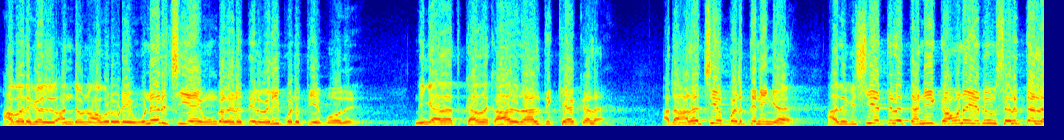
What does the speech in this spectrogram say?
அவர்கள் அந்த அவருடைய உணர்ச்சியை உங்களிடத்தில் வெளிப்படுத்திய போது நீங்க அதை கத- காது தாழ்த்தி கேட்கல. அதை அலட்சியப்படுத்தினீங்க. அது விஷயத்துல தனி கவனம் எதுவும் செலுத்தல.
